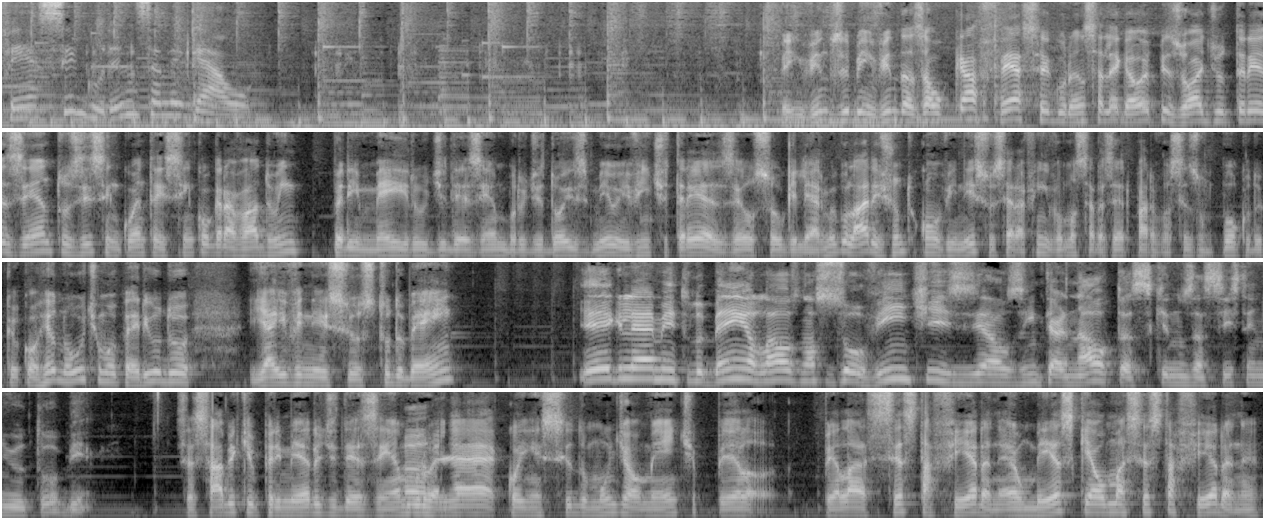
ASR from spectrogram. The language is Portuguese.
Café Segurança Legal. Bem-vindos e bem-vindas ao Café Segurança Legal, episódio 355, gravado em 1 de dezembro de 2023. Eu sou Guilherme Goulart e junto com o Vinícius Serafim vamos trazer para vocês um pouco do que ocorreu no último período. E aí, Vinícius, tudo bem? E aí, Guilherme, tudo bem? Olá aos nossos ouvintes e aos internautas que nos assistem no YouTube. Você sabe que o 1 de dezembro ah. é conhecido mundialmente pela, pela sexta-feira, né? É o mês que é uma sexta-feira, né?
